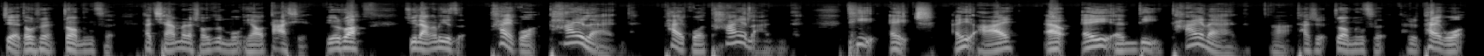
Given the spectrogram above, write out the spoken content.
这也都是专有名词。它前面的首字母也要大写。比如说，举两个例子：泰国 （Thailand），泰国 （Thailand），T H A I L A N D，Thailand 啊，它是专有名词，它是泰国，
